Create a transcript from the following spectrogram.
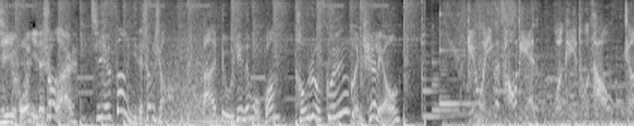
激活你的双耳，解放你的双手，把笃定的目光投入滚滚车流。给我一个槽点，我可以吐槽整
